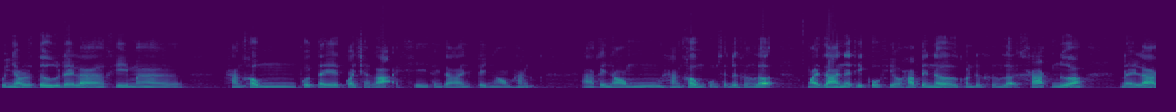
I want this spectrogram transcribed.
quý nhà đầu tư đấy là khi mà hàng không quốc tế quay trở lại thì thành ra là cái nhóm hàng à, cái nhóm hàng không cũng sẽ được hưởng lợi. Ngoài ra nữa thì cổ phiếu HVN còn được hưởng lợi khác nữa. Đấy là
